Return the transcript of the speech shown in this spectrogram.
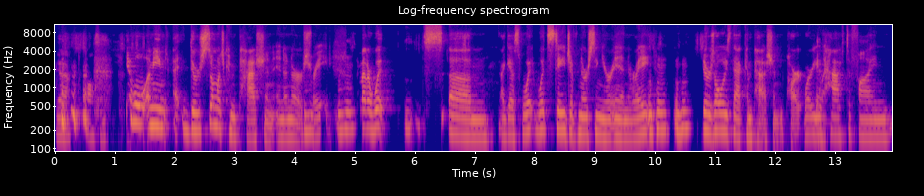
Yeah, awesome. Yeah, well, I mean, there's so much compassion in a nurse, mm-hmm. right? Mm-hmm. No matter what um i guess what what stage of nursing you're in right mm-hmm, mm-hmm. there's always that compassion part where you yeah. have to find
